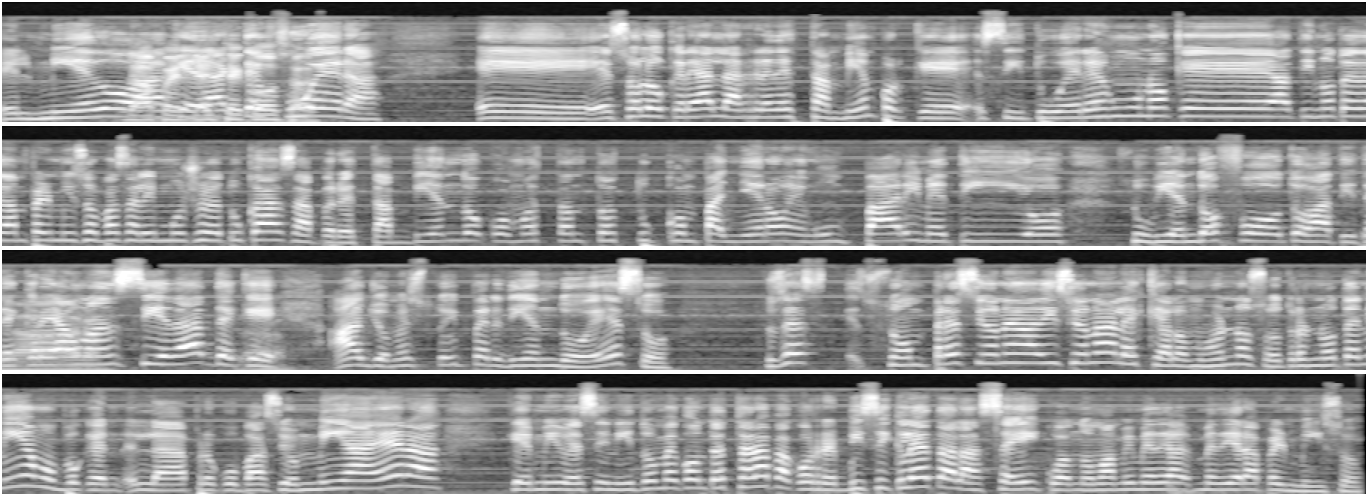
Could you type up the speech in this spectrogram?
el miedo a quedarte cosas. fuera. Eh, eso lo crean las redes también, porque si tú eres uno que a ti no te dan permiso para salir mucho de tu casa, pero estás viendo cómo están todos tus compañeros en un party metidos, subiendo fotos, a ti te crea una ansiedad de que, claro. ah, yo me estoy perdiendo eso. Entonces, son presiones adicionales que a lo mejor nosotros no teníamos, porque la preocupación mía era que mi vecinito me contestara para correr bicicleta a las 6 cuando mami me, da- me diera permiso.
